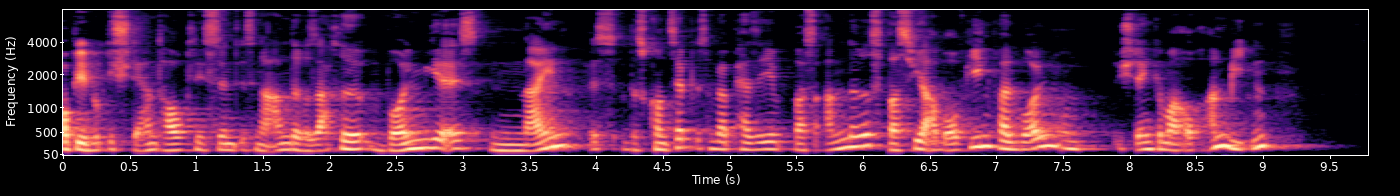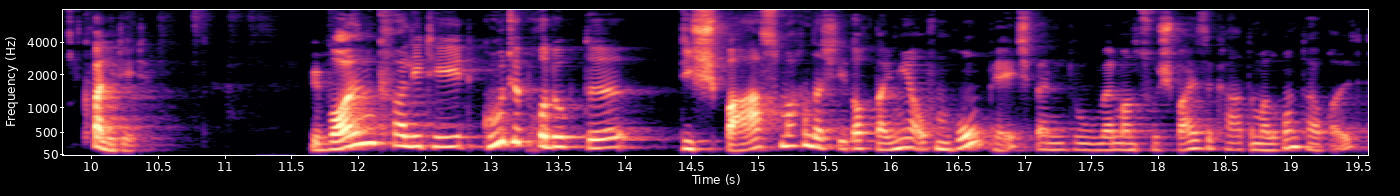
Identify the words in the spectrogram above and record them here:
ob wir wirklich sterntauglich sind, ist eine andere Sache. Wollen wir es? Nein. Es, das Konzept ist aber per se was anderes. Was wir aber auf jeden Fall wollen und ich denke mal auch anbieten, Qualität. Wir wollen Qualität, gute Produkte, die Spaß machen. Das steht auch bei mir auf dem Homepage, wenn, du, wenn man zur Speisekarte mal runterrollt.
